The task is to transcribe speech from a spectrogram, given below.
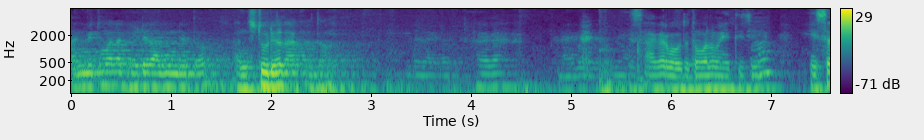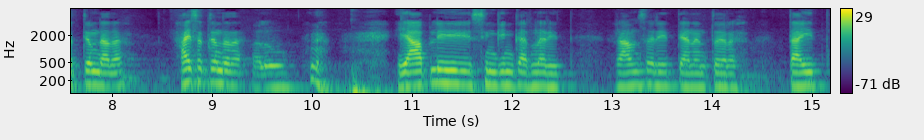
आणि मी तुम्हाला भेट घालून देतो आणि स्टुडिओ दाखवतो. का? सागर भाऊ तर तुम्हाला माहितीच आहे. हे सत्यम दादा. हाय सत्यम दादा. हॅलो हे आपले सिंगिंग करणार आहेत. राम सर आहेत त्यानंतर ताईत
